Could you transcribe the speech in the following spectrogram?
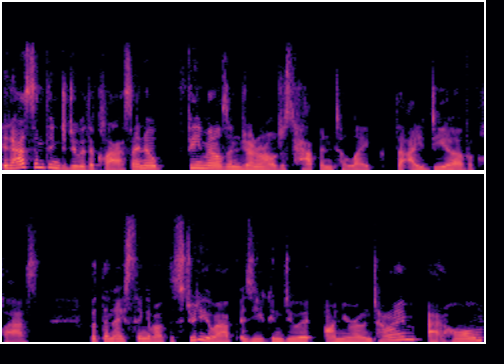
it has something to do with the class. I know females in general just happen to like the idea of a class. But the nice thing about the studio app is you can do it on your own time at home,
